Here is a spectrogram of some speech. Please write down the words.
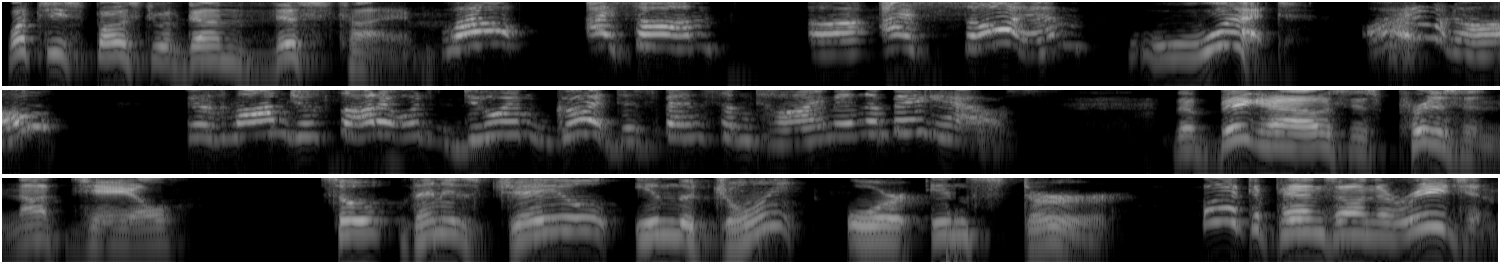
What's he supposed to have done this time? Well, I saw him. Uh, I saw him. What? I don't know. His mom just thought it would do him good to spend some time in the big house. The big house is prison, not jail. So then is jail in the joint or in stir? Well, that depends on the region.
